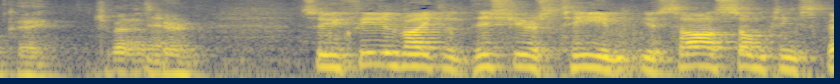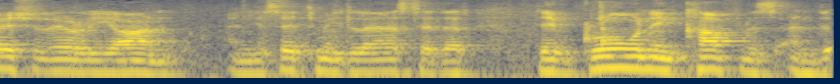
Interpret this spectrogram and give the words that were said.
Okay. Okay. Do you want to ask Yeah. So you feel, Michael, this year's team, you saw something special early on, and you said to me the last day that they've grown in confidence, and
